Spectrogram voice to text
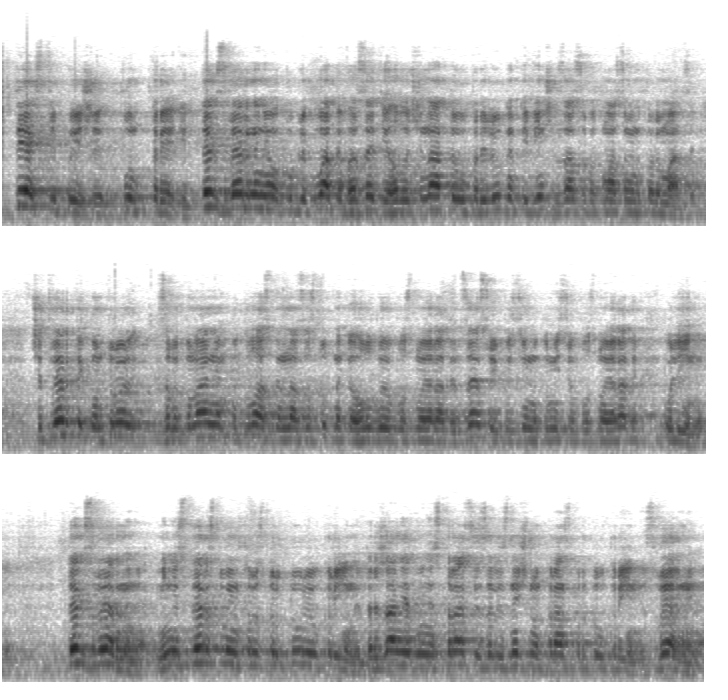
В тексті пише пункт 3. Текст звернення опублікувати в газеті Галичина та оприлюднити в інших засобах масової інформації. Четвертий контроль за виконанням покласти на заступника голови обласної ради ДЗЕСу і постійну комісію обласної ради Олійника. Текст звернення Міністерство інфраструктури України, Державній адміністрації залізничного транспорту України. Звернення.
